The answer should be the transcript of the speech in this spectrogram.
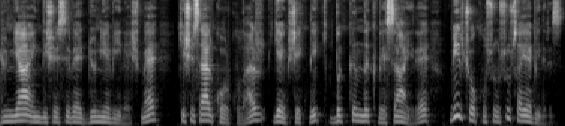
dünya endişesi ve dünyevileşme, kişisel korkular, gevşeklik, bıkkınlık vesaire birçok hususu sayabiliriz.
